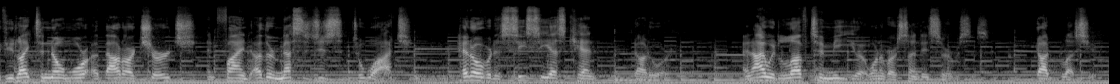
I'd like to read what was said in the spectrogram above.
If you'd like to know more about our church and find other messages to watch, head over to ccskent.org. And I would love to meet you at one of our Sunday services. God bless you.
